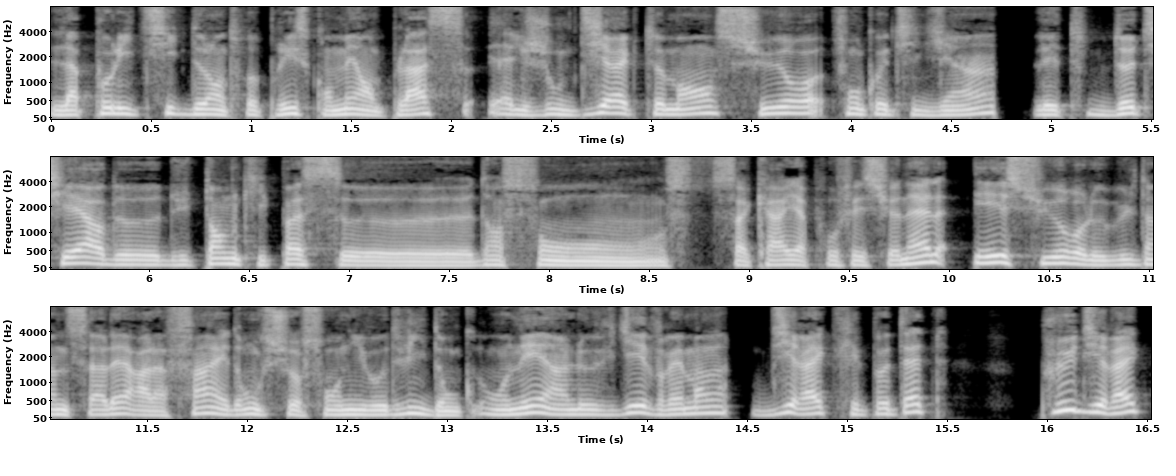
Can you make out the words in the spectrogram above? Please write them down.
la politique de l'entreprise qu'on met en place, elle joue directement sur son quotidien. Les deux tiers du temps qu'il passe euh, dans son sa carrière professionnelle et sur le bulletin de salaire à la fin et donc sur son niveau de vie. Donc on est un levier vraiment direct et peut-être plus direct.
